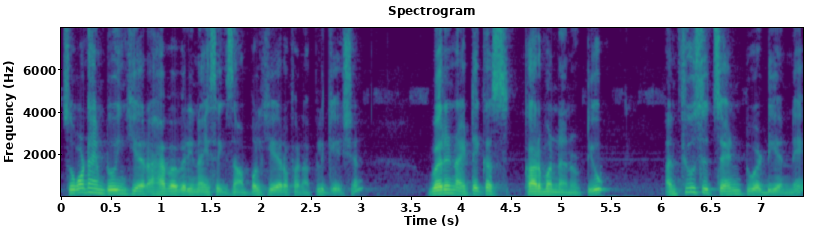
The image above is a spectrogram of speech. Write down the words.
So, what I am doing here I have a very nice example here of an application wherein I take a carbon nanotube and fuse its end to a DNA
